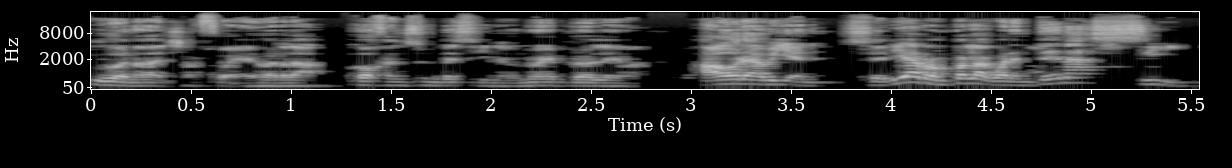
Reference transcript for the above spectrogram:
y bueno, ya fue, es verdad. Cógense un vecino, no hay problema. Ahora bien, ¿sería romper la cuarentena? Sí.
